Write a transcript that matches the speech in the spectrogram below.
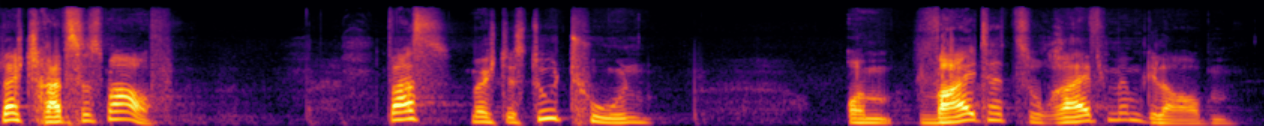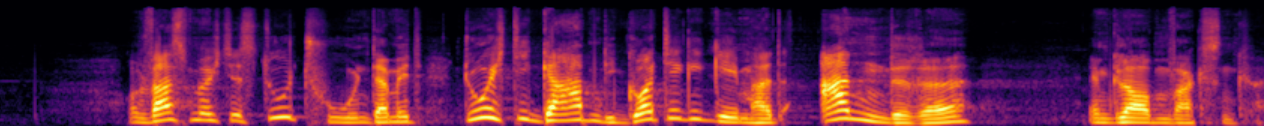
Vielleicht schreibst du es mal auf. Was möchtest du tun, um weiter zu reifen im Glauben? Und was möchtest du tun, damit durch die Gaben, die Gott dir gegeben hat, andere im Glauben wachsen können?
